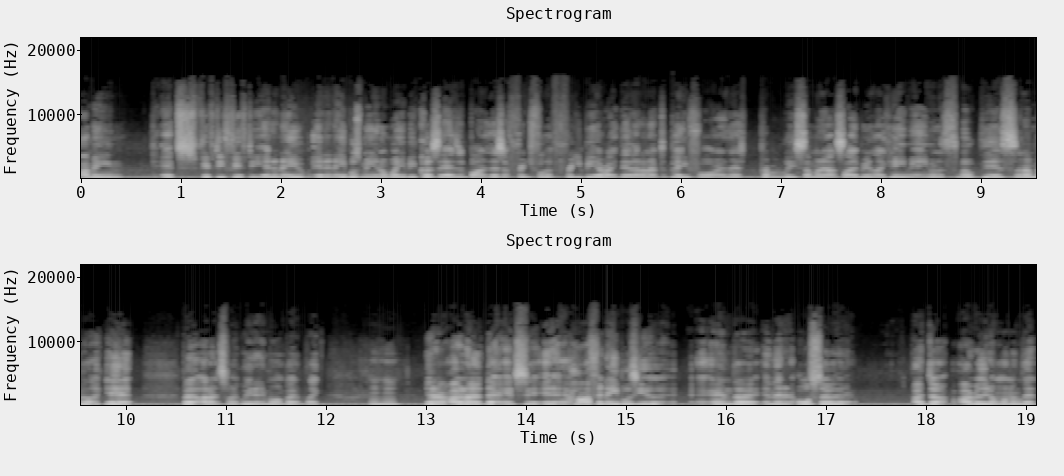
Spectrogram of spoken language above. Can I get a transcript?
I mean, it's 50-50. It enable it enables me in a way because there's a bun- there's a fridge full of free beer right there that I don't have to pay for, and there's probably someone outside being like, "Hey man, you want to smoke this?" And I'll be like, "Yeah," but I don't smoke weed anymore. But like, Mm-hmm. you know, I don't know. That it's it half enables you, and uh, and then also, I don't. I really don't want to let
